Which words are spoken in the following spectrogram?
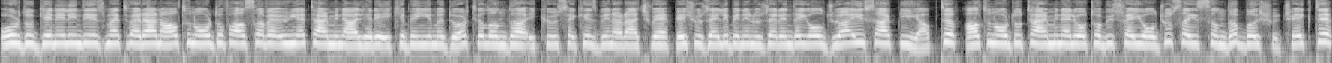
Ordu genelinde hizmet veren Altınordu Falsa ve Ünye terminalleri 2024 yılında 208 bin araç ve 550 binin üzerinde yolcuya ev sahipliği yaptı. Altınordu terminali otobüs ve yolcu sayısında başı çekti.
